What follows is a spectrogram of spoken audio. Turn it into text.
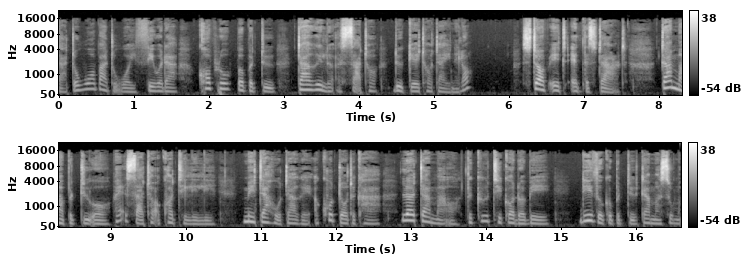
သာတဝဘတဝိသေဝဒခေါပလိုပပတူတာဂိလအစာထောဒုကဲထောတိုင်နေလော stop it at the start တမပတူအောဖဲအစာထောအခေါတီလီလီမေတာဟိုတာကေအခုတော်တခါလော့တမအောတကူတီကောတော့ဘေဒီဇိုကပတူတမဆုမ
